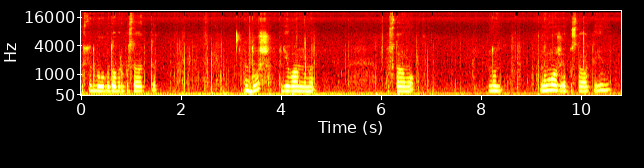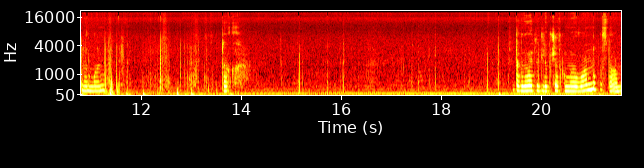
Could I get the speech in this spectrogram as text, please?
Ось тут було б добре поставити душ. Тоді ванну ми поставимо. Ну, не можу я поставити її нормально. Так. Так, давайте для початку ми ванну поставимо.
